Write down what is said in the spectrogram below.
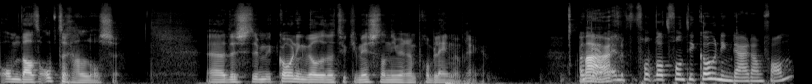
om dat op te gaan lossen. Uh, dus de koning wilde natuurlijk de minister dan niet meer in problemen brengen. Okay, maar, en wat vond die koning daar dan van?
